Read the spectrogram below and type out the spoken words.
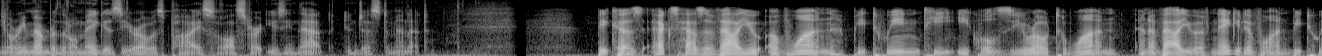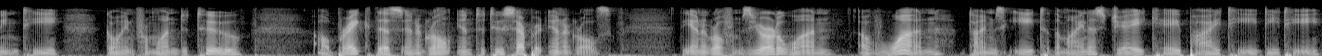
You'll remember that omega 0 is pi, so I'll start using that in just a minute. Because x has a value of 1 between t equals 0 to 1 and a value of negative 1 between t going from 1 to 2, I'll break this integral into two separate integrals. The integral from 0 to 1 of 1 times e to the minus j k pi t dt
